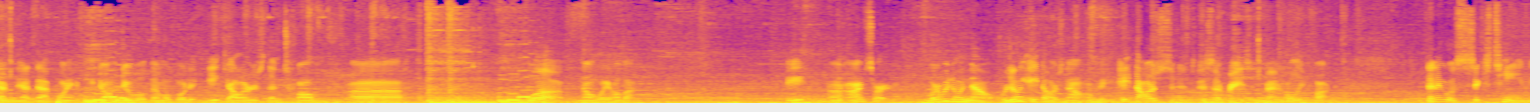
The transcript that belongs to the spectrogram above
at, at, that point, if we don't do well, then we'll go to eight dollars, then twelve. Uh, no, wait, hold on. Eight. Uh, I'm sorry. What are we doing now? We're doing eight dollars now. Okay, eight dollars is, is a raise. It's bad. Holy fuck. Then it goes sixteen.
